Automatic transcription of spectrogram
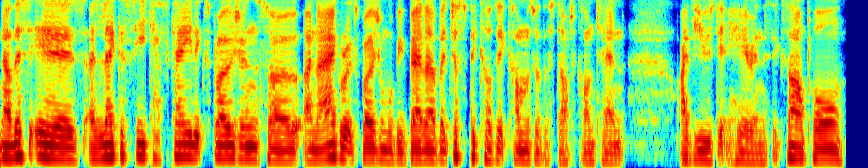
Now, this is a legacy cascade explosion, so a Niagara explosion will be better, but just because it comes with the starter content, I've used it here in this example.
